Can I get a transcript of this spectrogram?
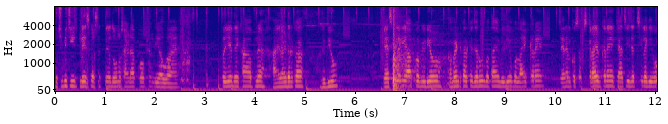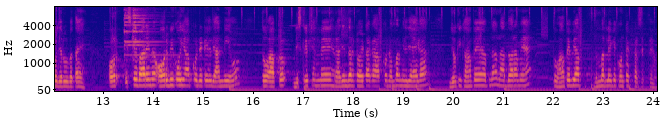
कुछ भी चीज़ प्लेस कर सकते हो, दोनों साइड आपको ऑप्शन दिया हुआ है। तो ये देखा आपने हाई राइडर का रिव्यू कैसी लगी आपको वीडियो? कमेंट करके ज़रूर बताएँ। वीडियो को लाइक करें, चैनल को सब्सक्राइब करें, क्या चीज़ अच्छी लगी वो ज़रूर बताएँ। और इसके बारे में और भी कोई आपको डिटेल जाननी हो तो आपको डिस्क्रिप्शन में राजेंद्र टोयटा का आपको नंबर मिल जाएगा, जो कि कहाँ पे है अपना? नाथद्वारा में है तो वहाँ पे भी आप नंबर लेके कांटेक्ट कर सकते हो।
